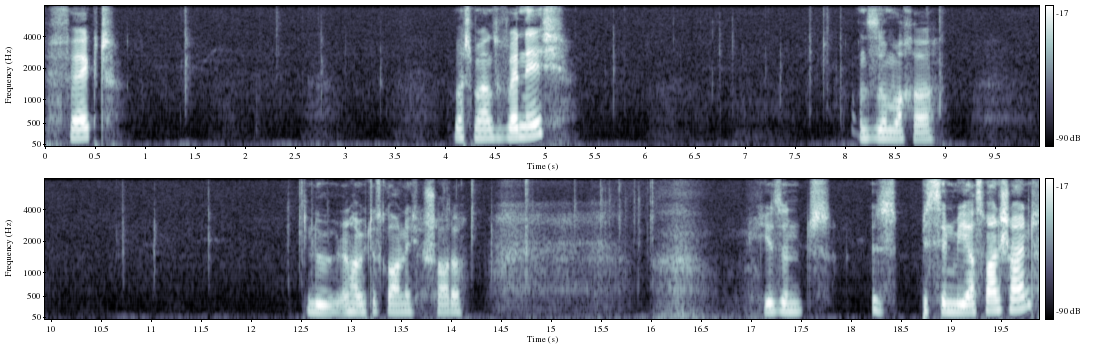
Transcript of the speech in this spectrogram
Perfekt. Warte mal, also wenn ich und so mache. Nö, dann habe ich das gar nicht. Schade. Hier sind ist bisschen Miasma anscheinend.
